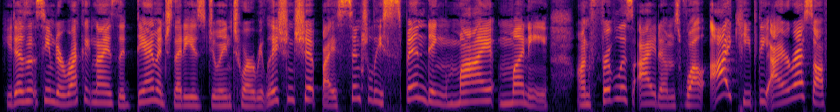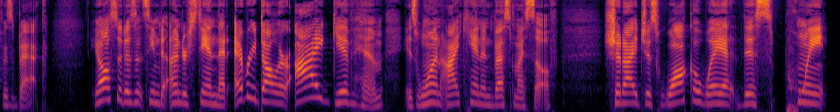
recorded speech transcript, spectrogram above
He doesn't seem to recognize the damage that he is doing to our relationship by essentially spending my money on frivolous items while I keep the IRS office back. He also doesn't seem to understand that every dollar I give him is one I can't invest myself. Should I just walk away at this point?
